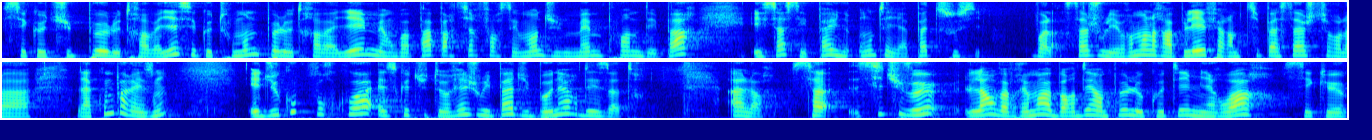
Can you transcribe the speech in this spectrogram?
c'est que tu peux le travailler, c'est que tout le monde peut le travailler, mais on va pas partir forcément du même point de départ. Et ça, c'est pas une honte et il n'y a pas de souci. Voilà, ça, je voulais vraiment le rappeler, faire un petit passage sur la, comparaison. Et du coup, pourquoi est-ce que tu te réjouis pas du bonheur des autres? Alors, ça, si tu veux, là, on va vraiment aborder un peu le côté miroir. C'est que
